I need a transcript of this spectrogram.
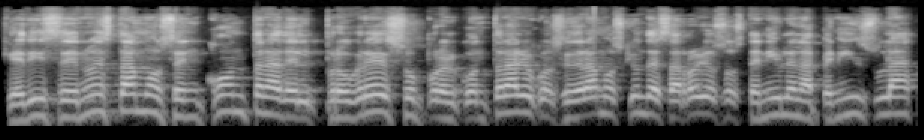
que dice, no estamos en contra del progreso, por el contrario, consideramos que un desarrollo sostenible en la península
